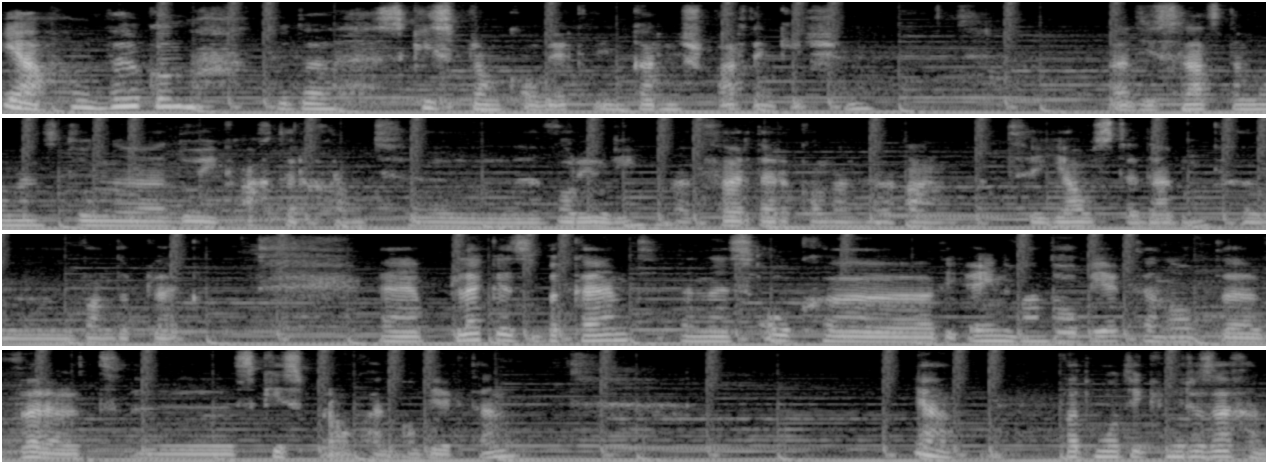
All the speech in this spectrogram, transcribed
Ja, welkom to the skisprong-object in Garmisch-Partenkirchen. Uh, dit is het laatste moment toen uh, doe ik achtergrond uh, voor jullie. verder komen aan het juiste dubbing van de plek. Plek is bekend en is ook die een van de objecten op de wereld skisprongen objecten. Ja, wat moet ik meer zeggen?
